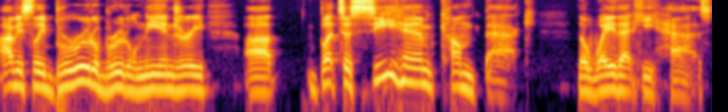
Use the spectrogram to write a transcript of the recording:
Obviously, brutal, brutal knee injury, uh, but to see him come back the way that he has,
